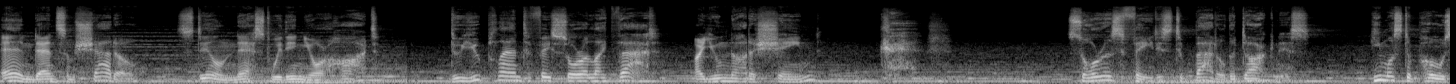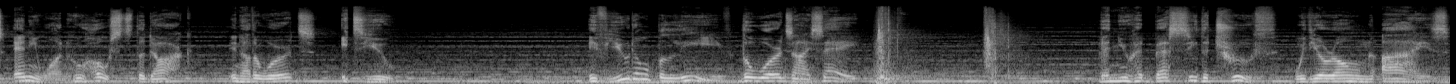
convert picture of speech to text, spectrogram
and Ansem Shadow still nest within your heart. Do you plan to face Sora like that? Are you not ashamed? Sora's fate is to battle the darkness. He must oppose anyone who hosts the dark. In other words, it's you. If you don't believe the words I say, then you had best see the truth with your own eyes.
